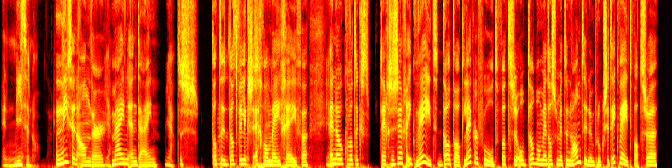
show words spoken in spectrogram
en niet een ander. Niet een ander. Ja. Mijn en dijn. Ja. Dus dat, dat, dat wil ik ze echt wel meegeven. En ook wat ik tegen ze zeg, ik weet dat dat lekker voelt. Wat ze op dat moment als ze met hun hand in hun broek zit, ik weet wat ze,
